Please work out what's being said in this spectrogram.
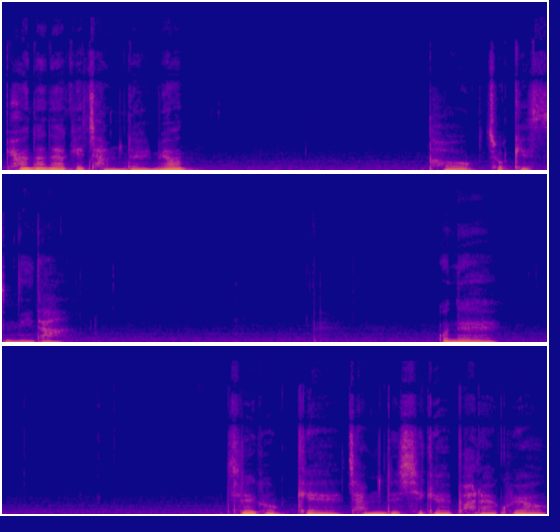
편안하게 잠들면 더욱 좋겠습니다. 오늘 즐겁게 잠드시길 바라고요.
